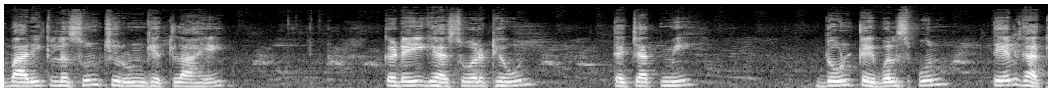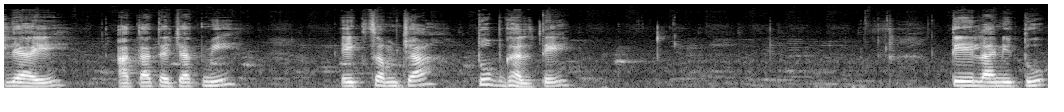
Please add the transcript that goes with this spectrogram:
बारीक लसूण चिरून घेतला आहे. कढई गॅसवर ठेवून त्याच्यात मी दोन टेबलस्पून तेल घातले आहे. आता त्याच्यात मी एक चमचा तूप घालते. तेल आणि तूप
